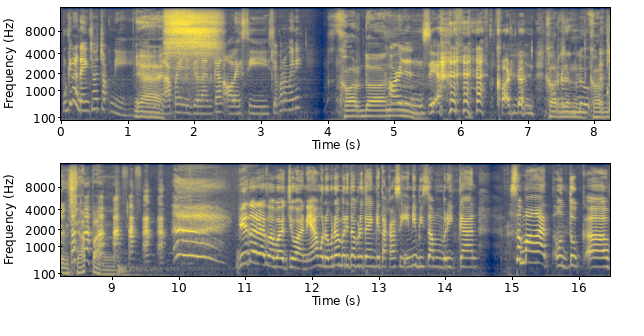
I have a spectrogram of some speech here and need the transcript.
Mungkin ada yang cocok nih dengan Yes. apa yang dijalankan oleh si siapa namanya nih? Cordon. Cordons ya. Cordon. Cordon. blue. Cordon siapa? Gitu deh sobat cuan ya. Mudah-mudahan berita-berita yang kita kasih ini bisa memberikan semangat untuk eh,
